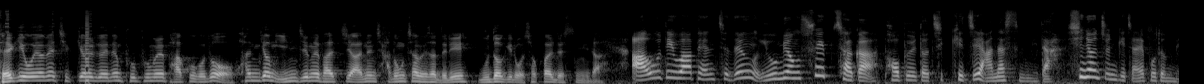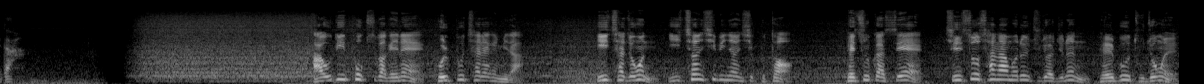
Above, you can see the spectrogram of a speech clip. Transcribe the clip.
대기 오염에 직결되는 부품을 바꾸고도 환경 인증을 받지 않은 자동차 회사들이 무더기로 적발됐습니다. 아우디와 벤츠 등 유명 수입차가 법을 더 지키지 않았습니다. 신현준 기자의 보도입니다. 아우디 폭스바겐의 골프 차량입니다. 이 차종은 2012년식부터 배출가스에 질소 산화물을 줄여주는 밸브 두 종을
